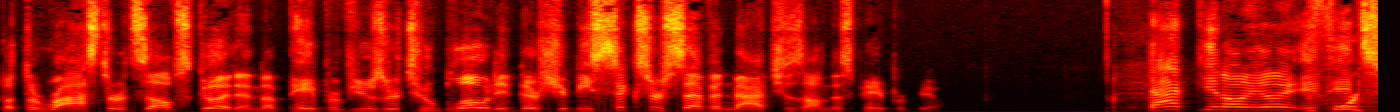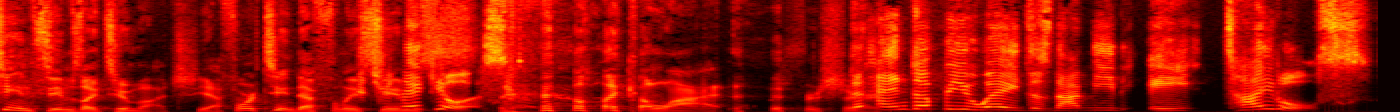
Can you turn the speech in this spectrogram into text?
but the roster itself's good and the pay-per-views are too bloated there should be six or seven matches on this pay-per-view that you know, you know it, it's- Fourteen seems like too much. Yeah, fourteen definitely seems ridiculous. like a lot for sure. The NWA does not need eight titles.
